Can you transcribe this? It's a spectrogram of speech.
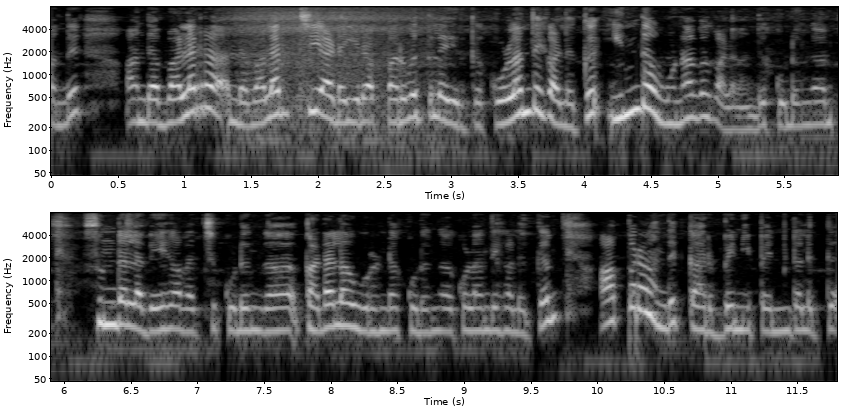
வந்து அந்த வளர அந்த வளர்ச்சி அடைகிற பருவத்தில் இருக்க குழந்தைகளுக்கு இந்த உணவுகளை வந்து கொடுங்க. சுண்டலை வேக வச்சு கொடுங்க. கடலை உருண்டை கொடுங்க குழந்தைகளுக்கு. அப்புறம் வந்து கர்ப்பிணி பெண்களுக்கு.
